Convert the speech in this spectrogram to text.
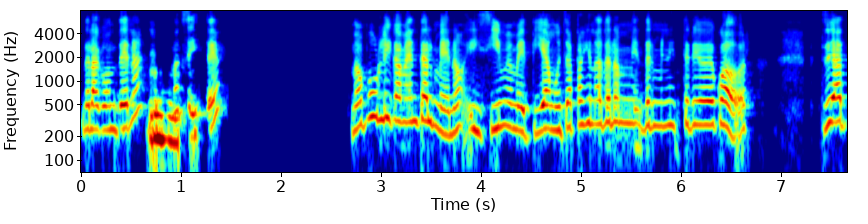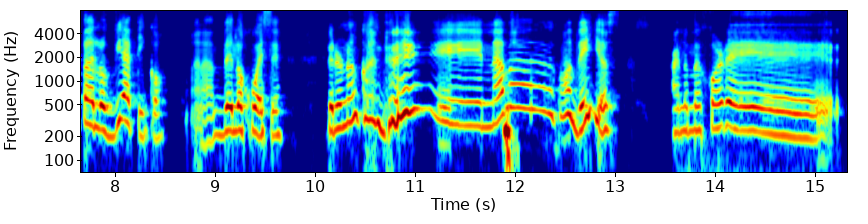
de la condena. No existe. No públicamente al menos, y sí me metía a muchas páginas del Ministerio de Ecuador, hasta de los viáticos de los jueces, pero no encontré eh, nada como de ellos. A lo mejor eh,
